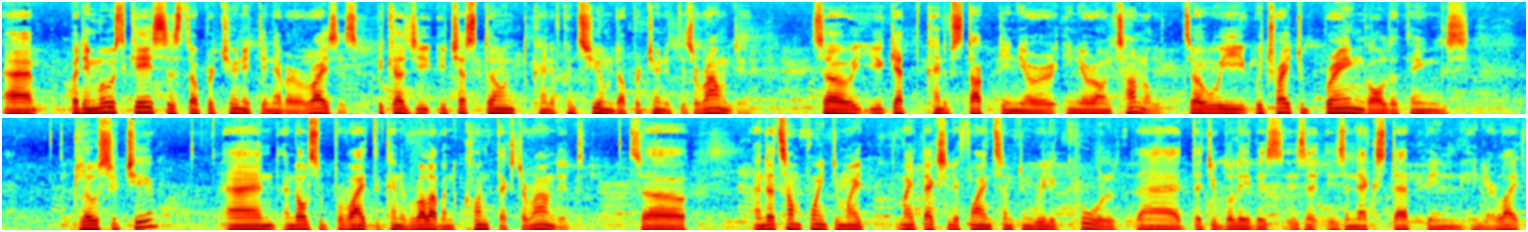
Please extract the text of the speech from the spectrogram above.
Uh, but in most cases, the opportunity never arises because you, you just don't kind of consume the opportunities around you. So you get kind of stuck in your in your own tunnel. So we, we try to bring all the things closer to you, and and also provide the kind of relevant context around it. So, and at some point you might might actually find something really cool that, that you believe is is a, is a next step in, in your life.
